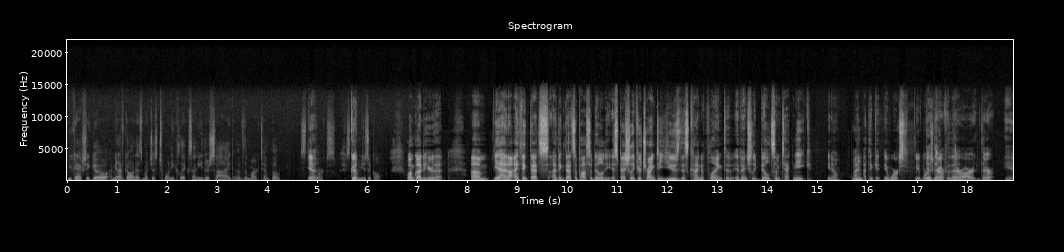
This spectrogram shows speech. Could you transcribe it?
You can actually go. I mean, I've gone as much as twenty clicks on either side of the mark tempo. Still Yeah. works. Still Good. musical. Well, I'm glad to hear that. Um, yeah, and I think that's I think that's a possibility, especially if you're trying to use this kind of playing to eventually build some technique. You know, Mhm. I, I think it, it works. It works yeah, there, great for that. there are there. Yeah,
